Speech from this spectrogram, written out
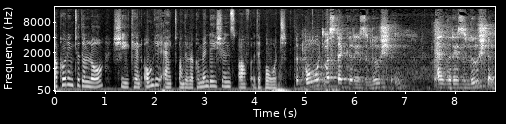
according to the law, she can only act on the recommendations of the board. The board must take a resolution, and the resolution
